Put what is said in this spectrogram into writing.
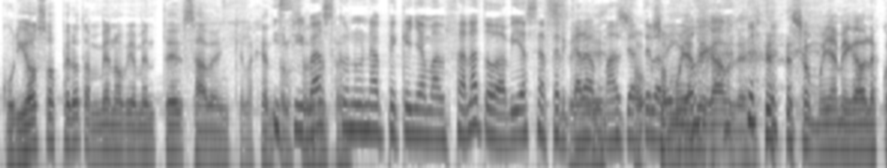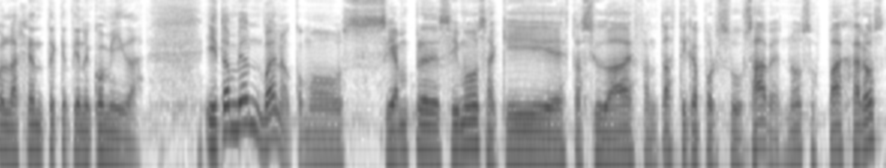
curiosos, pero también obviamente saben que la gente... Y si vas con una pequeña manzana todavía se acercarán más, ya son, te lo son digo. muy amigables, son muy amigables con la gente que tiene comida. Y también, bueno, como siempre decimos, aquí esta ciudad es fantástica por sus aves, ¿no? Sus pájaros.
